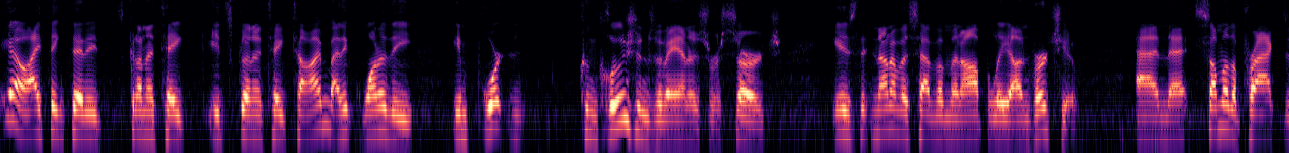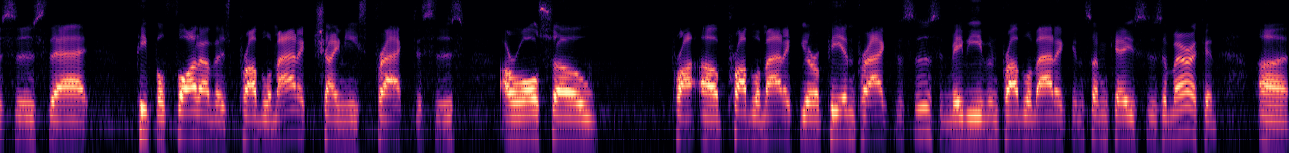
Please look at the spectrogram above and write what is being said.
you know, I think that it's going to take it's going to take time. I think one of the important conclusions of Anna's research is that none of us have a monopoly on virtue, and that some of the practices that people thought of as problematic Chinese practices are also pro- uh, problematic European practices and maybe even problematic in some cases American uh,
